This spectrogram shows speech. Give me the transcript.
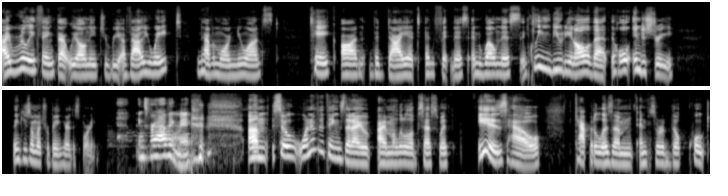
I really think that we all need to reevaluate and have a more nuanced take on the diet and fitness and wellness and clean beauty and all of that, the whole industry. Thank you so much for being here this morning. Thanks for having me. um, so, one of the things that I, I'm a little obsessed with is how capitalism and sort of the quote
